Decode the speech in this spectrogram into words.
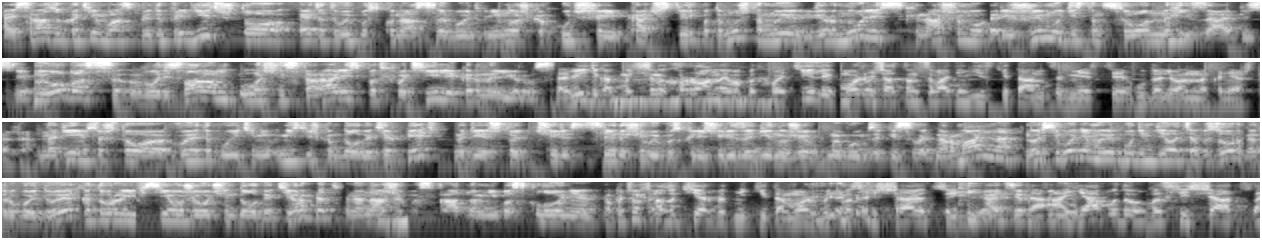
И сразу хотим вас предупредить, что этот выпуск у нас будет в немножко худшей качестве, потому что мы вернулись к нашему режиму дистанционной записи. Мы оба с Владиславом очень старались, подхватили коронавирус. Да, видите, как мы синхронно его подхватили. Можем сейчас танцевать индийские танцы вместе, удаленно, конечно же. Надеемся, что вы это будете не, не слишком долго терпеть. Надеюсь, что через следующий выпуск или через один уже мы будем записывать нормально. Но сегодня мы будем делать обзор на другой дуэт, который все уже очень долго терпят на нашем эстрадном небосклоне. А почему сразу терпят, Никита? Может быть, восхищаются? Я терплю. А я буду восхищаться.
